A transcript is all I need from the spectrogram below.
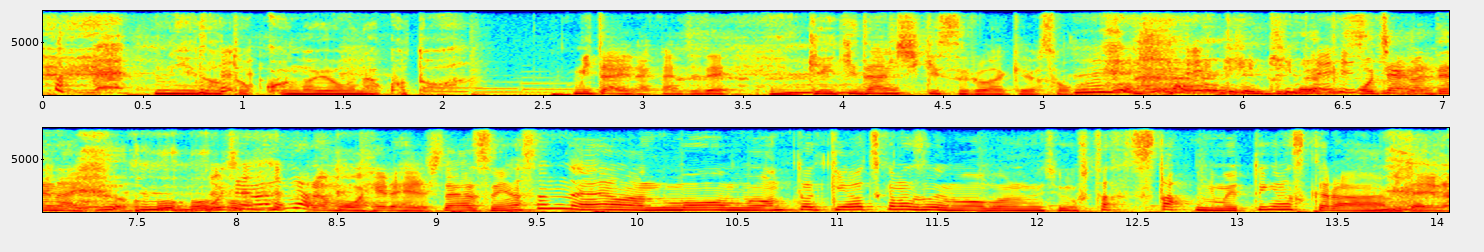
二度とこのようなことは。みたいな感じで劇団四季するわけよそこで。お茶が出ない。お茶が出たらもうヘラヘラしてあ「すいませんね。もうもう本当気をつけますもうもうスタッフにも言ってきますから」みたいな。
